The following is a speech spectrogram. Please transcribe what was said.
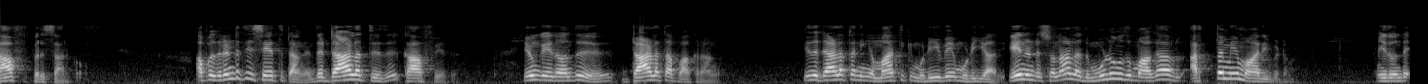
காஃப் பெருசா இருக்கும். அப்போ இது ரெண்டுத்தையும் சேர்த்துட்டாங்க. இந்த டாலத் இது காஃப் இது. இவங்க இதை வந்து டாலத்தா பார்க்குறாங்க இது டாலத்தை நீங்க மாத்திக்க முடியவே முடியாது. ஏனென்று சொன்னால் அது முழுவதுமாக அர்த்தமே மாறிவிடும். இது வந்து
